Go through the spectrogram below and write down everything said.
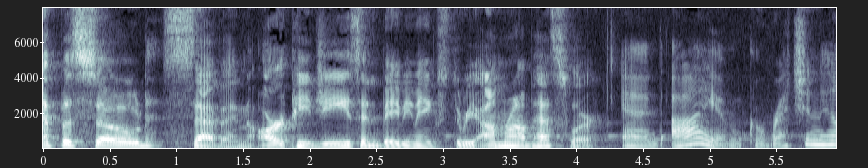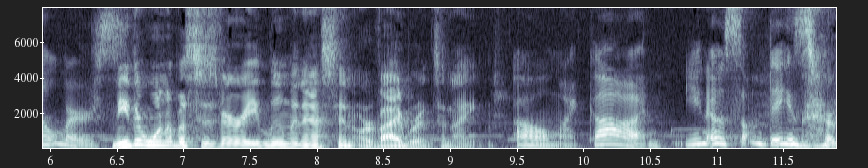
Episode 7 RPGs and Baby Makes 3. I'm Rob Hessler. And I am Gretchen Hilmers. Neither one of us is very luminescent or vibrant tonight. Oh my god. You know, some days are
